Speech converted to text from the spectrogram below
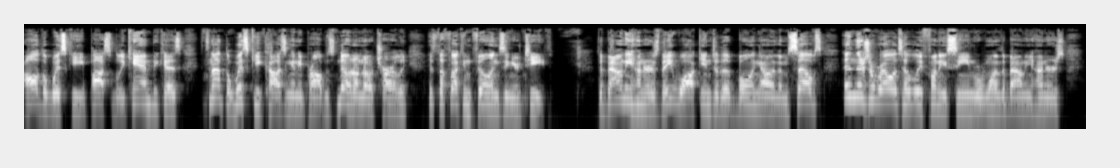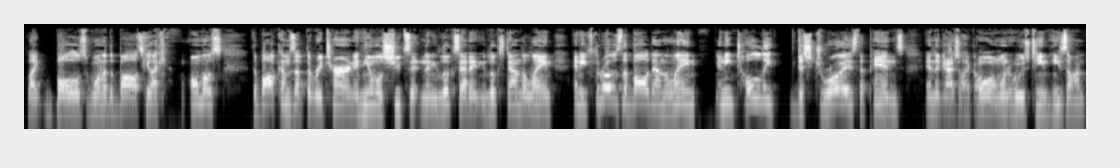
all the whiskey he possibly can because it's not the whiskey causing any problems. No, no, no, Charlie. It's the fucking fillings in your teeth. The bounty hunters, they walk into the bowling alley themselves, and there's a relatively funny scene where one of the bounty hunters, like, bowls one of the balls. He, like, almost, the ball comes up the return, and he almost shoots it, and then he looks at it, and he looks down the lane, and he throws the ball down the lane, and he totally destroys the pins, and the guys are like, oh, I wonder whose team he's on.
